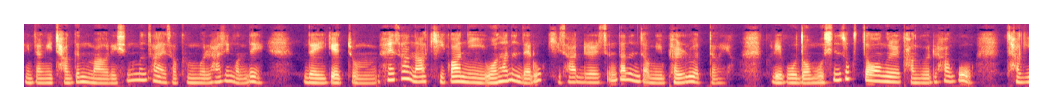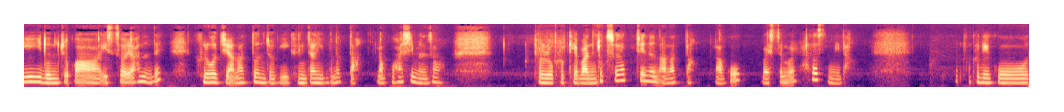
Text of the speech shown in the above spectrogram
굉장히 작은 마을의 신문사에서 근무를 하신 건데, 근데 이게 좀 회사나 기관이 원하는 대로 기사를 쓴다는 점이 별로였대요. 그리고 너무 신속성을 강요를 하고 자기 논조가 있어야 하는데 그러지 않았던 적이 굉장히 많았다라고 하시면서 별로 그렇게 만족스럽지는 않았다 라고 말씀을 하셨습니다. 그리고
